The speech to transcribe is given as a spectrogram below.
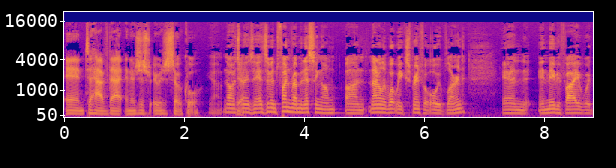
and to have that, and it was just it was just so cool. Yeah, no, it's Yeah. amazing. It's been fun reminiscing on, on not only what we experienced, but what we've learned. And and maybe if I would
